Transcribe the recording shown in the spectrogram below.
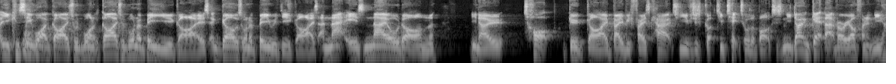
You can see why guys would want guys would want to be you guys, and girls want to be with you guys, and that is nailed on. You know, top good guy, babyface character. You've just got you've ticked all the boxes, and you don't get that very often. And you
